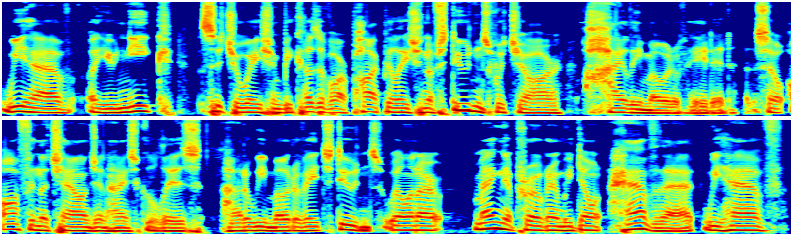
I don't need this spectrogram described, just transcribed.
We have a unique situation because of our population of students, which are highly motivated. So often the challenge in high school is how do we motivate students? Well, in our magnet program, we don't have that. We have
